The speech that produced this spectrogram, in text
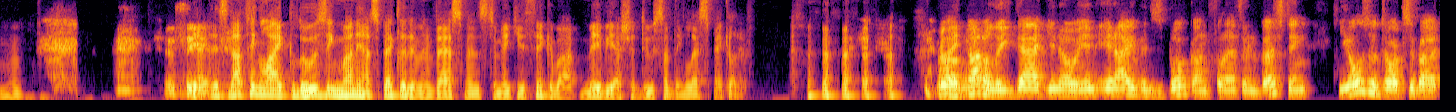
Mm-hmm. See? Yeah, it's nothing like losing money on speculative investments to make you think about maybe I should do something less speculative. Well, not only that, you know, in, in Ivan's book on philanthropy investing, he also talks about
